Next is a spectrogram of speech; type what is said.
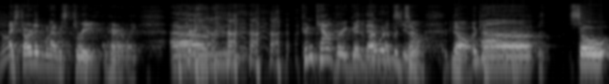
No. I started when I was three, apparently. Okay. Um, couldn't count very good then. I would have been you know, two. Okay, No. okay, Uh, So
